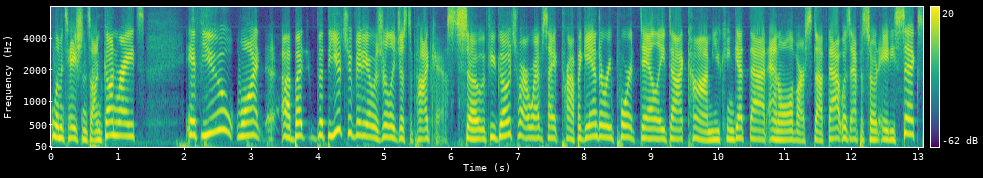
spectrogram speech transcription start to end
limitations on gun rights. If you want, uh, but but the YouTube video is really just a podcast. So if you go to our website propagandareportdaily.com, you can get that and all of our stuff. That was episode 86.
